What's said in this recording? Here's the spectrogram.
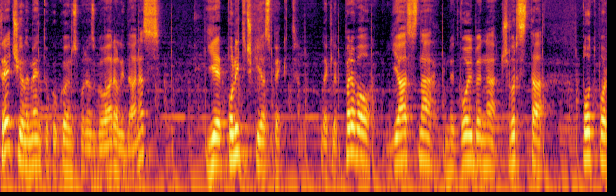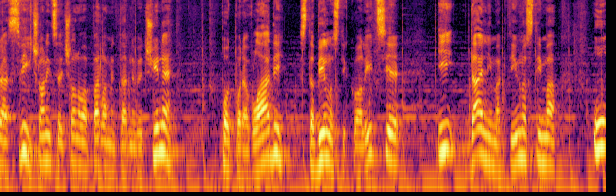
Treći element oko kojem smo razgovarali danas je politički aspekt. Dakle, prvo jasna, nedvojbena, čvrsta potpora svih članica i članova parlamentarne većine, potpora vladi, stabilnosti koalicije i daljnjim aktivnostima u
